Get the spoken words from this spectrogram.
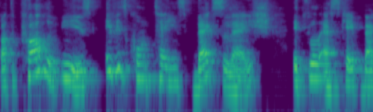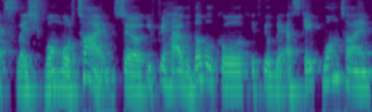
But the problem is if it contains backslash, it will escape backslash one more time. So if we have the double quote, it will be escaped one time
